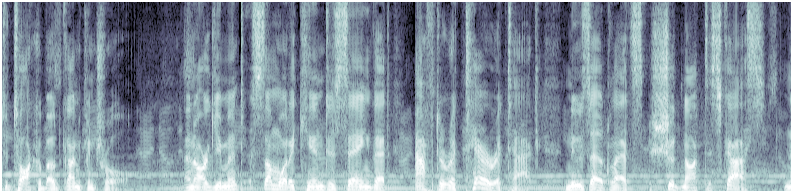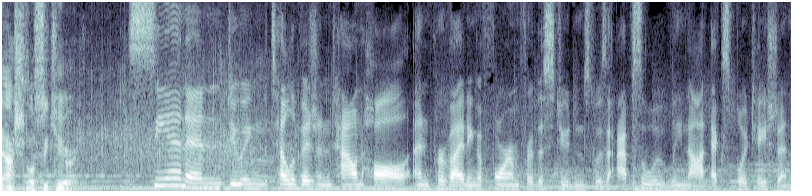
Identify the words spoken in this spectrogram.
to talk about gun control. An argument somewhat akin to saying that after a terror attack, news outlets should not discuss national security. CNN doing the television town hall and providing a forum for the students was absolutely not exploitation.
